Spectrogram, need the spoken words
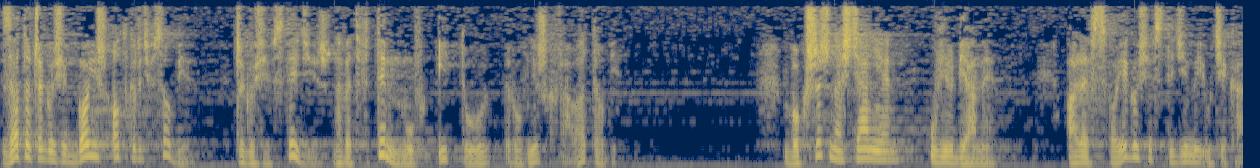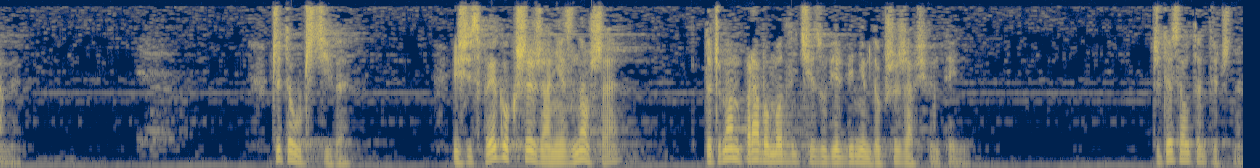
Za to, czego się boisz odkryć w sobie, czego się wstydzisz. Nawet w tym mów i tu również chwała Tobie. Bo krzyż na ścianie uwielbiamy, ale w swojego się wstydzimy i uciekamy. Czy to uczciwe? Jeśli swojego krzyża nie znoszę, to czy mam prawo modlić się z uwielbieniem do krzyża w świątyni? Czy to jest autentyczne?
